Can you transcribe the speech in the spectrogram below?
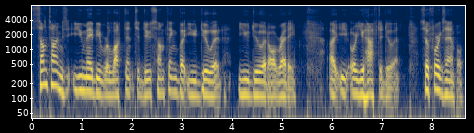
sometimes you may be reluctant to do something, but you do it. You do it already, uh, you, or you have to do it. So, for example,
